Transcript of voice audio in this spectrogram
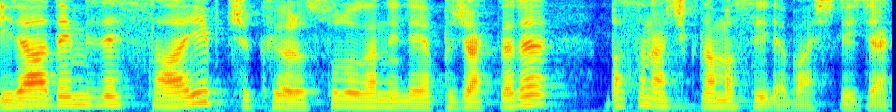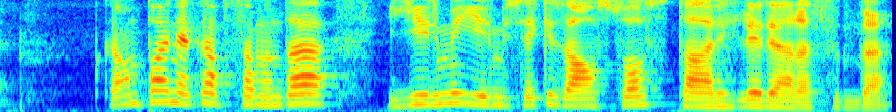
irademize sahip çıkıyoruz slogan ile yapacakları basın açıklaması ile başlayacak. Kampanya kapsamında 20-28 Ağustos tarihleri arasında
